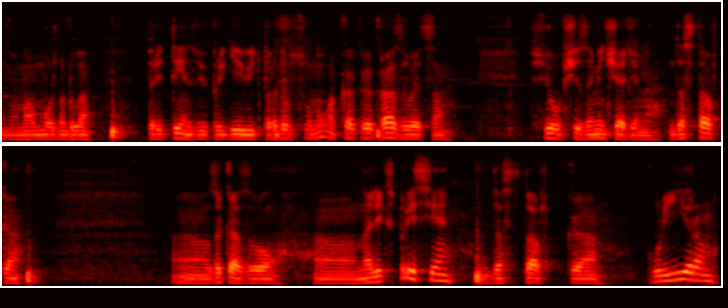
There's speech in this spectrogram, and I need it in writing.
можно было претензию предъявить продавцу. Ну, а как оказывается, все вообще замечательно. Доставка э, заказывал э, на Алиэкспрессе. Доставка курьером,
